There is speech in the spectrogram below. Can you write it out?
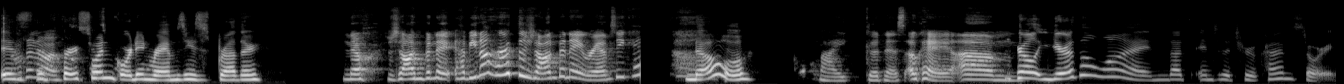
Is the know. first one Gordon Ramsay's brother? no, JonBenét. Have you not heard the JonBenét Ramsey case? No. Oh my goodness. Okay. Um, Girl, you're the one that's into the true crime stories.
